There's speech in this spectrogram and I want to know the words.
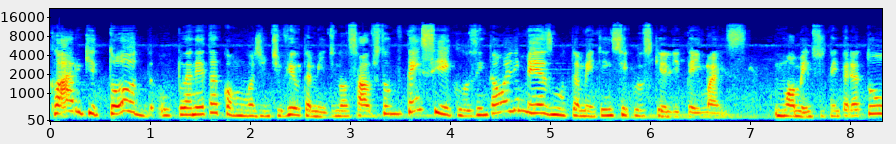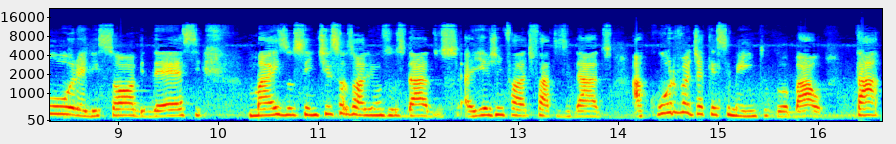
Claro que todo o planeta, como a gente viu também, dinossauros, tudo tem ciclos. Então ele mesmo também tem ciclos que ele tem mais um aumento de temperatura, ele sobe, desce. Mas os cientistas olham os dados, aí a gente fala de fatos e dados, a curva de aquecimento global está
